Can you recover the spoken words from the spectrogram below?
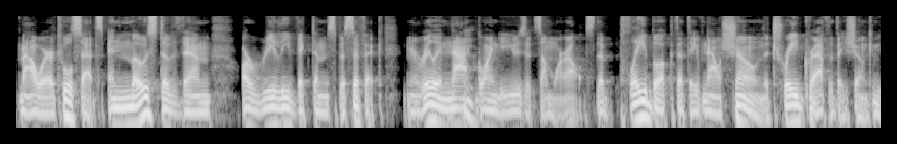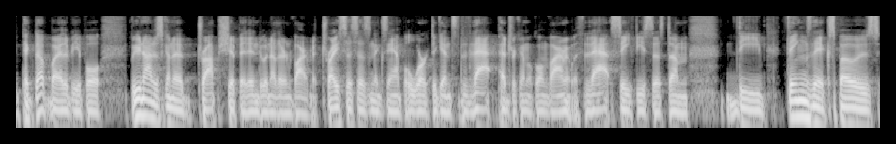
malware tool sets, and most of them are really victim specific. You're really not mm. going to use it somewhere else. The playbook that they've now shown, the tradecraft that they've shown, can be picked up by other people, but you're not just going to drop ship it into another environment. Trisis, as an example, worked against that petrochemical environment with that safety system. The things they exposed,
